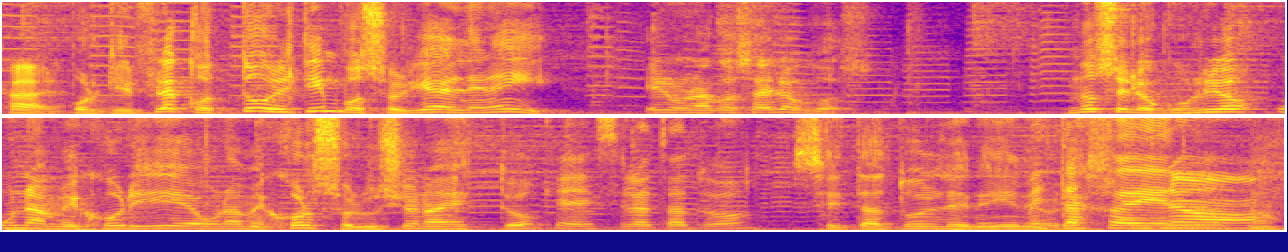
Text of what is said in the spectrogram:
Claro. Porque el flaco todo el tiempo se olvidaba del DNI. Era una cosa de locos. No se le ocurrió una mejor idea, una mejor solución a esto. ¿Qué? ¿Se lo tatuó? Se tatuó el DNI en Me el estás brazo. jodiendo. No.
